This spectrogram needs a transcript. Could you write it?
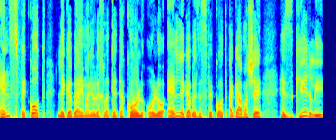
אין ספקות לגבי אם אני הולך לתת הכל או לא. אין לגבי זה ספקות. אגב, מה שהזכיר לי,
